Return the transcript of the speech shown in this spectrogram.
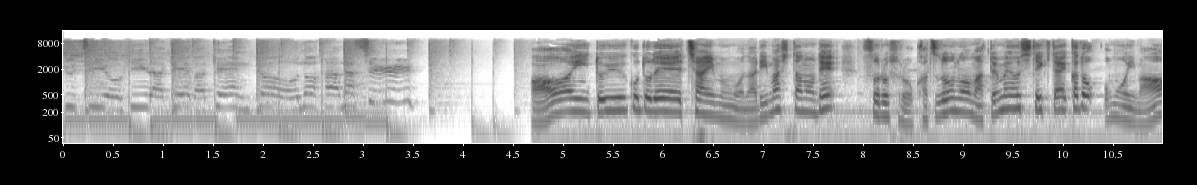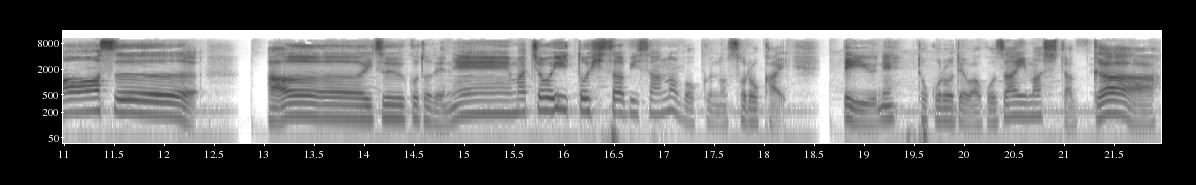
口を開けば健康の話はい。ということで、チャイムも鳴りましたので、そろそろ活動のまとめをしていきたいかと思います。はーい。ということでね、まあ、ちょいと久々の僕のソロ会っていうね、ところではございましたが、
